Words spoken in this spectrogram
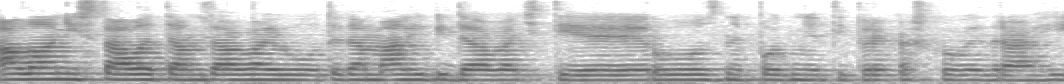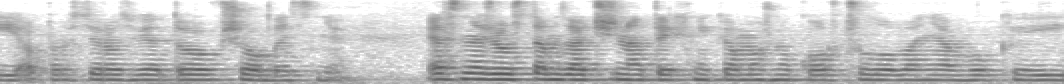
ale oni stále tam dávajú, teda mali by dávať tie rôzne podnety, prekažkové dráhy a proste rozvíjať to všeobecne. Jasné, že už tam začína technika možno korčulovania v hokeji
